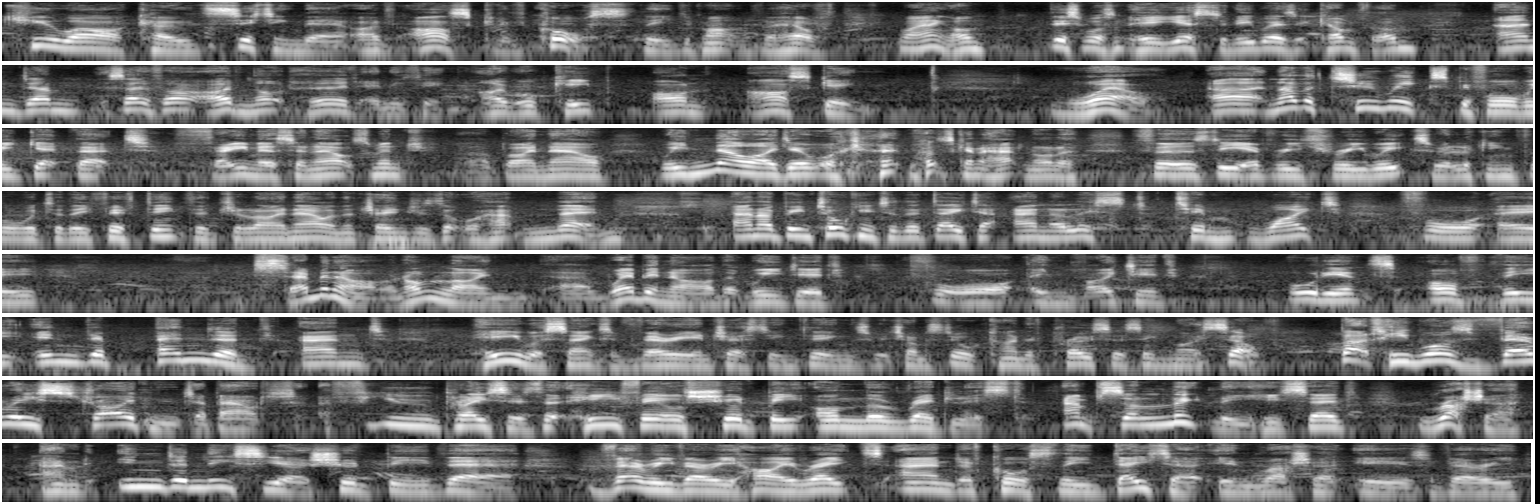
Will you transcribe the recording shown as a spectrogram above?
QR code sitting there. I've asked, of course, the Department for Health, well, hang on, this wasn't here yesterday, where's it come from? And um, so far, I've not heard anything. I will keep on asking. Well, uh, another two weeks before we get that famous announcement. Uh, by now, we no idea what, what's going to happen on a Thursday every three weeks. We're looking forward to the 15th of July now and the changes that will happen then. And I've been talking to the data analyst Tim White for a seminar, an online uh, webinar that we did for invited audience of the Independent. And he was saying some very interesting things, which I'm still kind of processing myself. But he was very strident about a few places that he feels should be on the red list. Absolutely, he said, Russia and Indonesia should be there. Very, very high rates, and of course, the data in Russia is very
